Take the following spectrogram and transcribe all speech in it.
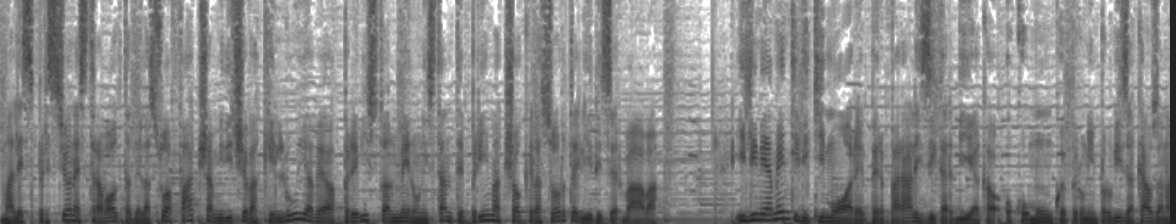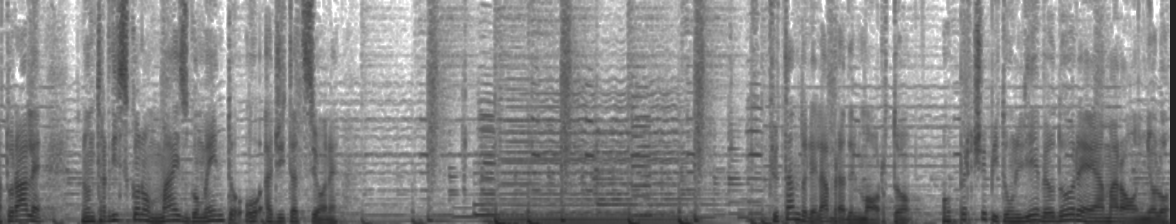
ma l'espressione stravolta della sua faccia mi diceva che lui aveva previsto almeno un istante prima ciò che la sorte gli riservava. I lineamenti di chi muore per paralisi cardiaca o comunque per un'improvvisa causa naturale non tradiscono mai sgomento o agitazione, Fiutando le labbra del morto, ho percepito un lieve odore amarognolo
